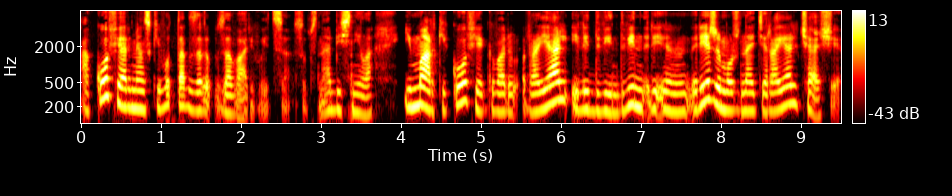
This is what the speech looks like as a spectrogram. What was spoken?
А кофе армянский вот так заваривается, собственно, объяснила. И марки кофе, говорю, рояль или двин. Двин э, реже можно найти, рояль чаще.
